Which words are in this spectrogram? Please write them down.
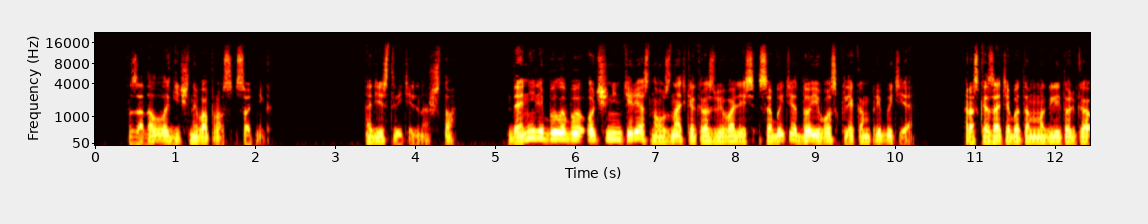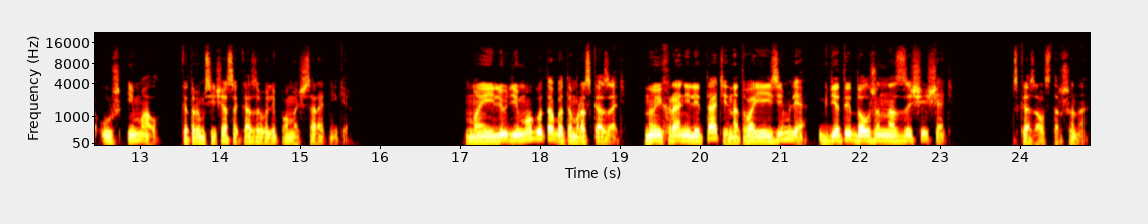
— задал логичный вопрос сотник. А действительно, что? Даниле было бы очень интересно узнать, как развивались события до его с Клеком прибытия. Рассказать об этом могли только Уж и Мал, которым сейчас оказывали помощь соратники. Мои люди могут об этом рассказать, но их ранили Тати на твоей земле, где ты должен нас защищать», — сказал старшина.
